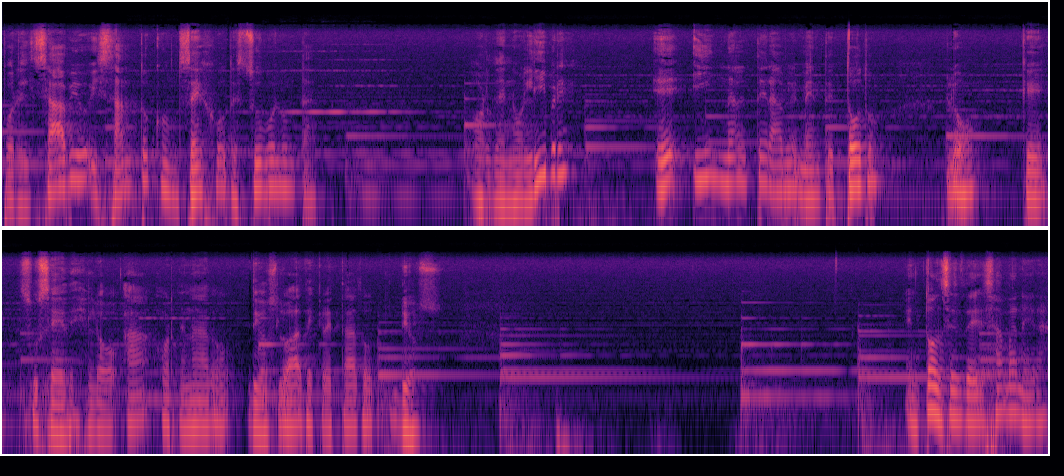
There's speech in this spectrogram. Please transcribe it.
por el sabio y santo consejo de su voluntad, ordenó libre e inalterablemente todo lo que sucede. Lo ha ordenado Dios, lo ha decretado Dios. Entonces, de esa manera,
